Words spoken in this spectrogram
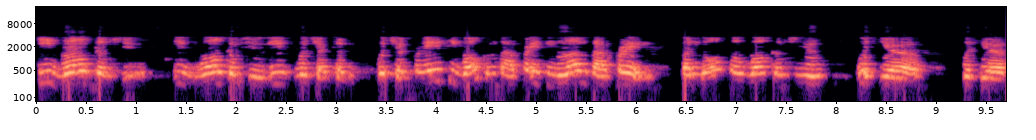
He welcomes you. He welcomes you even with your with your praise. He welcomes our praise. He loves our praise. But he also welcomes you with your with your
